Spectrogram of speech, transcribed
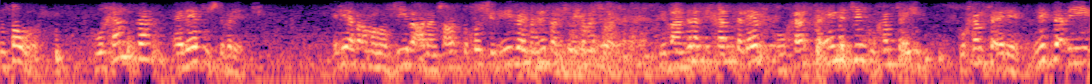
نصور وخمسة آلات واشتغالات. اللي هي بقى مناظير على مش عارف تخش بايه زي ما هنبقى نشوف كمان شوية. يبقى عندنا في خمسة lab وخمسة imaging وخمسة إيه؟ وخمسة آلات. نبدأ بإيه؟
